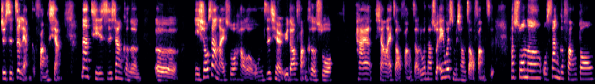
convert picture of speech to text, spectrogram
就是这两个方向。那其实像可能呃，以修缮来说好了，我们之前遇到房客说他想来找房子，我就问他说，哎，为什么想找房子？他说呢，我上个房东，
